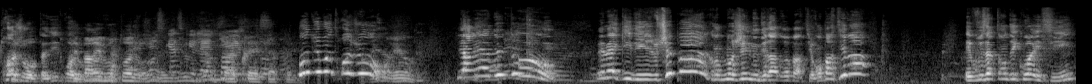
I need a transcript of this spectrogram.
trois jours, t'as dit trois jours. Préparez-vous trois jours. Jusqu'à ce que la C'est nuit après, c'est après. Oh, tu vois, trois jours Rien. Il a rien du tout Les mecs, ils disent, je sais pas, quand Moshe nous dira de repartir, on partira. Et vous attendez quoi ici?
